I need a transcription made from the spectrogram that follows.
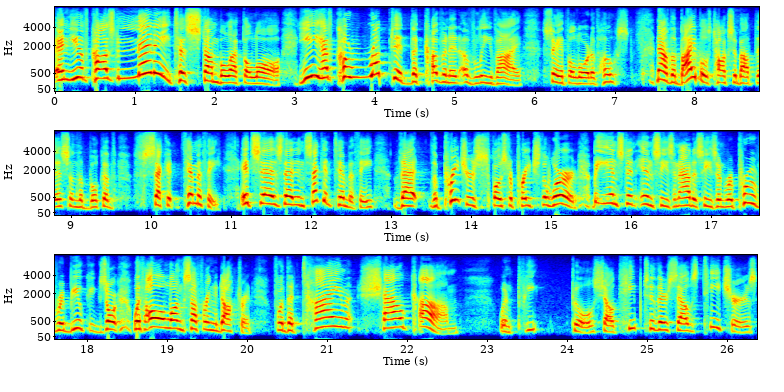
And ye have caused many to stumble at the law. Ye have corrupted the covenant of Levi, saith the Lord of hosts. Now, the Bible talks about this in the book of Second Timothy. It says that in Second Timothy that the preacher is supposed to preach the word, be instant in season, out of season, reprove, rebuke, exhort with all long suffering doctrine. For the time shall come when people shall heap to themselves teachers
